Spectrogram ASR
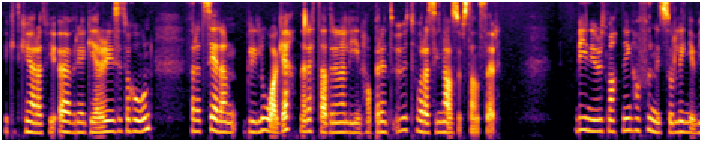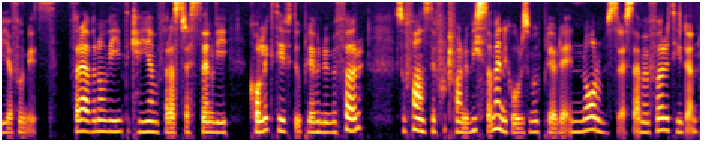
vilket kan göra att vi överreagerar i en situation, för att sedan bli låga när detta adrenalin har bränt ut våra signalsubstanser. Binjurutmattning har funnits så länge vi har funnits. För även om vi inte kan jämföra stressen vi kollektivt upplever nu med förr, så fanns det fortfarande vissa människor som upplevde enorm stress även förr i tiden.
